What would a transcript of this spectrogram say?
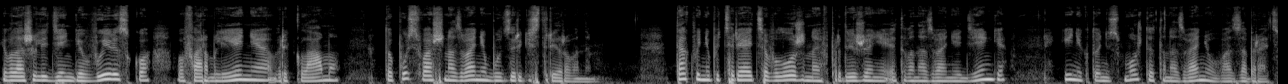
и вложили деньги в вывеску, в оформление, в рекламу, то пусть ваше название будет зарегистрированным. Так вы не потеряете вложенное в продвижение этого названия деньги, и никто не сможет это название у вас забрать.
